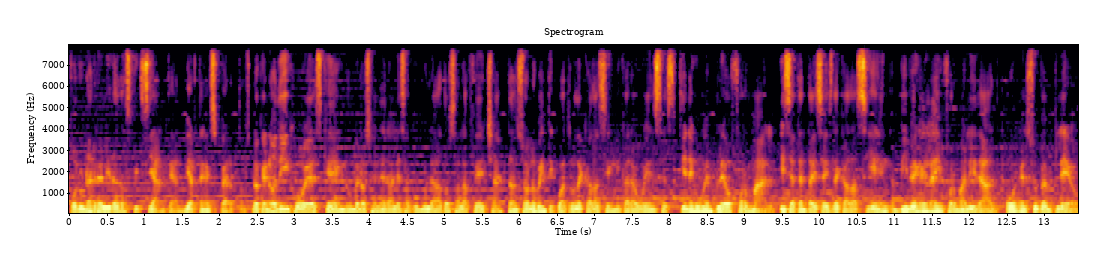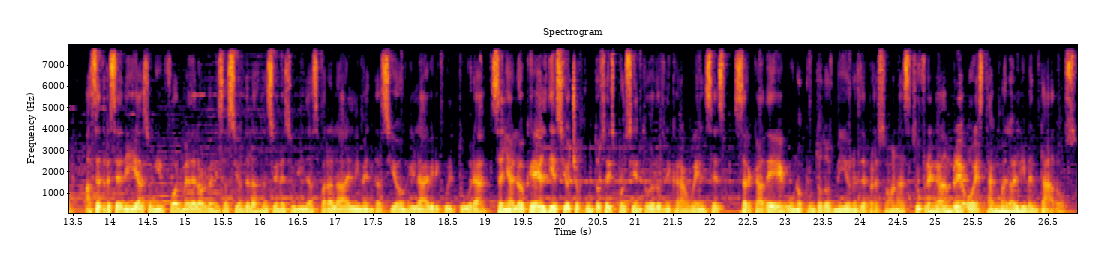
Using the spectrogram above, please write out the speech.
por una realidad asfixiante, advierten expertos. Lo que no dijo es que en números generales acumulados a la fecha, tan solo Solo 24 de cada 100 nicaragüenses tienen un empleo formal y 76 de cada 100 viven en la informalidad o en el subempleo. Hace 13 días un informe de la Organización de las Naciones Unidas para la Alimentación y la Agricultura señaló que el 18.6% de los nicaragüenses, cerca de 1.2 millones de personas, sufren hambre o están mal alimentados.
